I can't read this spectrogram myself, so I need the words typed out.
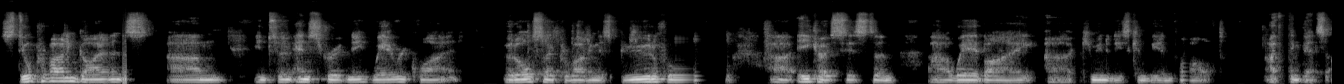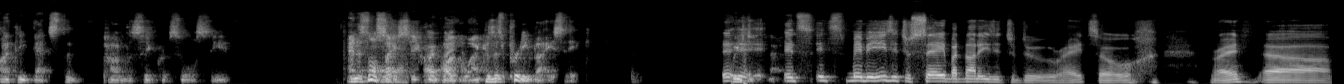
Still providing guidance um, in term, and scrutiny where required, but also providing this beautiful uh, ecosystem uh, whereby uh, communities can be involved. I think that's I think that's the part of the secret sauce here. And it's not so secret, I, by the way, because it's pretty basic. It, it, it's it's maybe easy to say, but not easy to do, right? So, right? Uh,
